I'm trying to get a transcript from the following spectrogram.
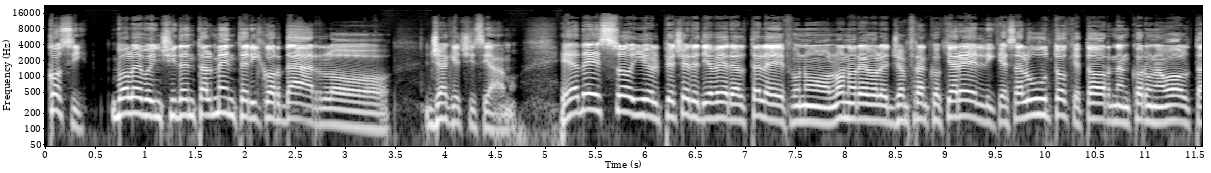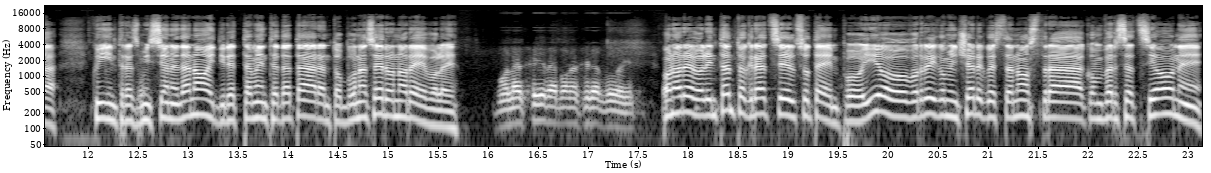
Così, volevo incidentalmente ricordarlo, già che ci siamo. E adesso io ho il piacere di avere al telefono l'onorevole Gianfranco Chiarelli, che saluto, che torna ancora una volta qui in trasmissione da noi, direttamente da Taranto. Buonasera onorevole. Buonasera, buonasera a voi. Onorevole, intanto grazie del suo tempo. Io vorrei cominciare questa nostra conversazione,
